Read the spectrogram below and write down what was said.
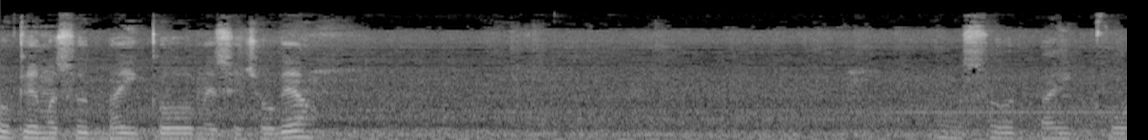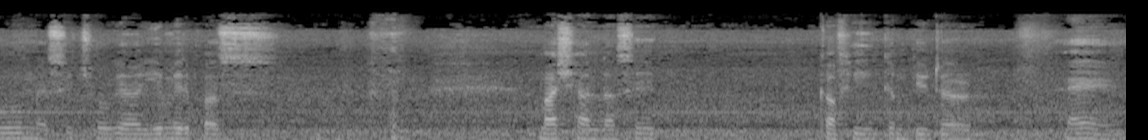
ओके. मसूद भाई को मैसेज हो गया। मसूद भाई को मैसेज हो गया। ये मेरे पास माशाल्लाह से काफ़ी कंप्यूटर हैं।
